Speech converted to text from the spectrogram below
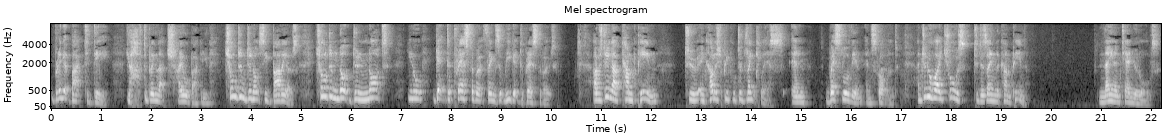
Bring it back today. You have to bring that child back in you. Children do not see barriers. Children not, do not, you know, get depressed about things that we get depressed about. I was doing a campaign to encourage people to drink less in West Lothian in Scotland. And do you know who I chose to design the campaign? Nine and ten year olds.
